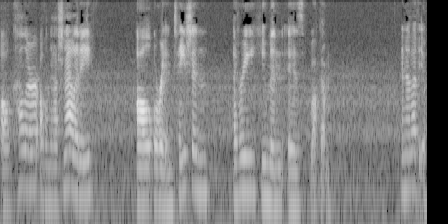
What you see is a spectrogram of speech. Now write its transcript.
all color, all nationality, all orientation. Every human is welcome. And I love you.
